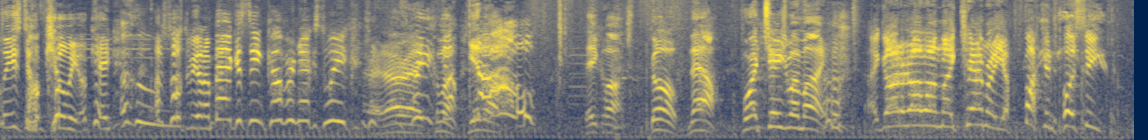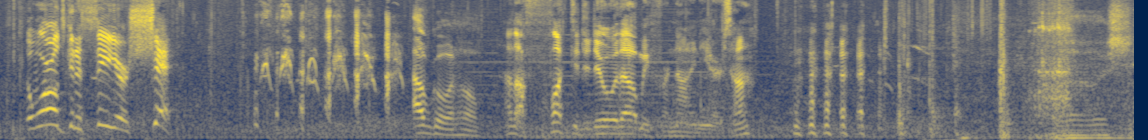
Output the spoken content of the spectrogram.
please don't kill me, okay? Oh. I'm supposed to be on a magazine cover next week. All right, all right, Please, come on, no, get no. up. Take off. Go, now, before I change my mind. Uh, I got it all on my camera, you fucking pussy. The world's gonna see your shit. I'm going home. How the fuck did you do it without me for nine years, huh? Oh, shit.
